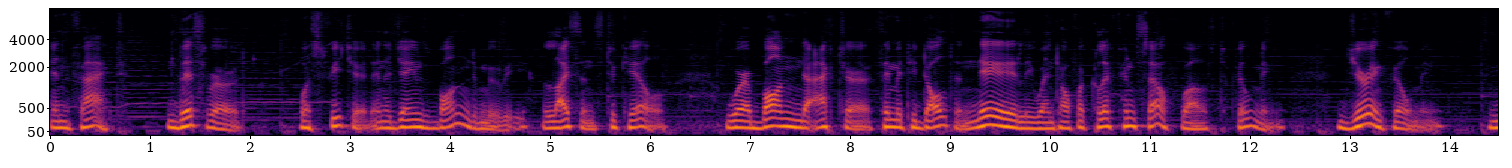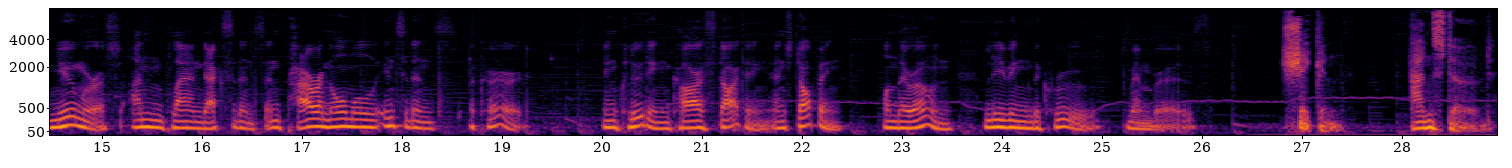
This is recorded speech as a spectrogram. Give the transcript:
In fact, this road was featured in a James Bond movie, License to Kill, where Bond actor Timothy Dalton nearly went off a cliff himself whilst filming. During filming, numerous unplanned accidents and paranormal incidents occurred, including cars starting and stopping on their own, leaving the crew members shaken and stirred.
